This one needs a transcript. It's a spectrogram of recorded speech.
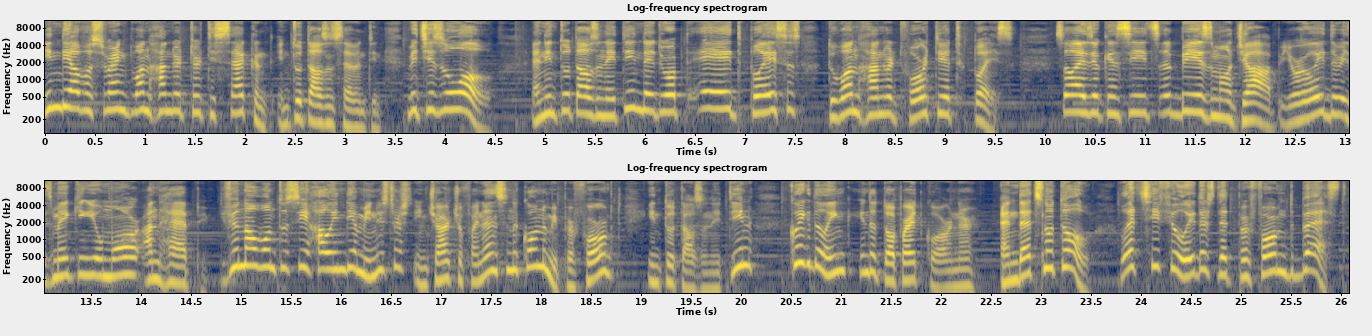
India was ranked 132nd in 2017, which is low, and in 2018 they dropped 8 places to 140th place. So as you can see it's abysmal job, your leader is making you more unhappy. If you now want to see how India ministers in charge of finance and economy performed in 2018, click the link in the top right corner. And that's not all, let's see few leaders that performed best,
